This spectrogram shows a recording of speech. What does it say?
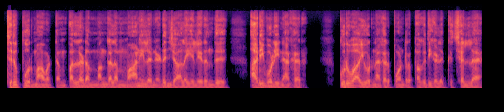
திருப்பூர் மாவட்டம் பல்லடம் மங்கலம் மாநில நெடுஞ்சாலையில் இருந்து அறிவொளி நகர் குருவாயூர் நகர் போன்ற பகுதிகளுக்கு செல்ல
